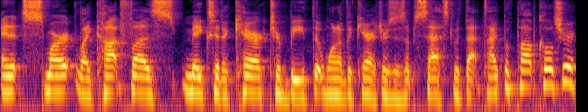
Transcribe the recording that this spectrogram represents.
And it's smart, like Hot Fuzz makes it a character beat that one of the characters is obsessed with that type of pop culture.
